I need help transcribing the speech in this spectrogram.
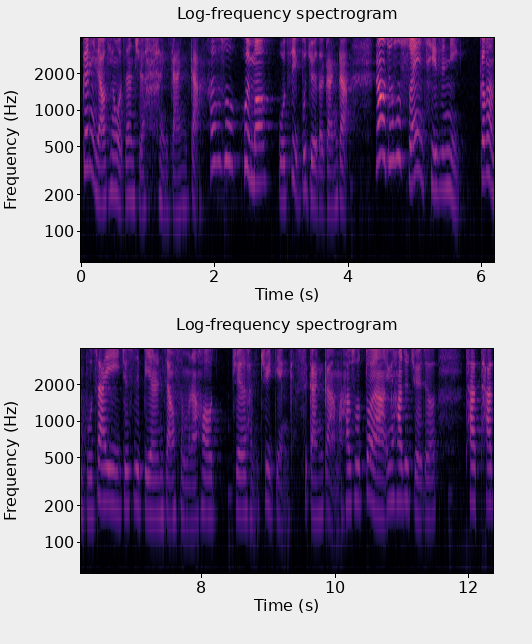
跟你聊天，我真的觉得很尴尬。”他就说：“会吗？我自己不觉得尴尬。”然后我就说：“所以其实你根本不在意，就是别人讲什么，然后觉得很据点是尴尬嘛？”他说：“对啊，因为他就觉得。”他他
